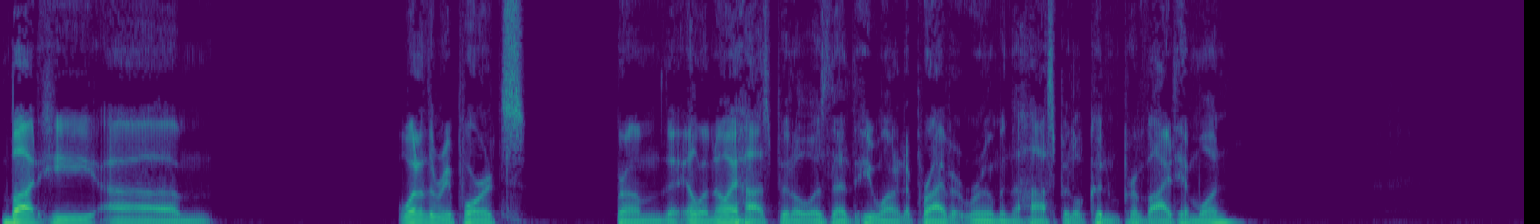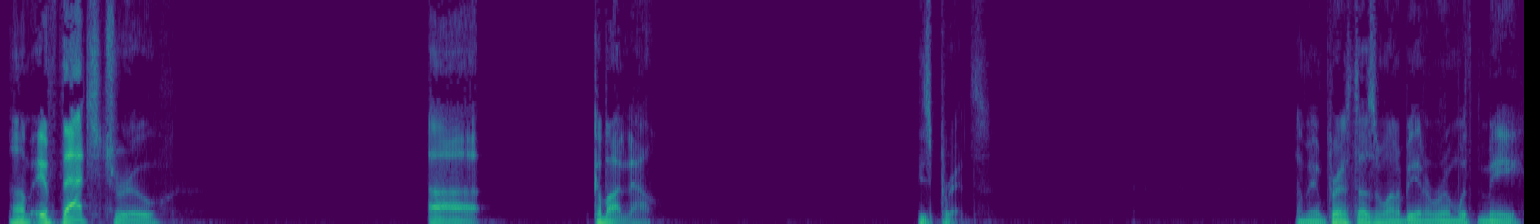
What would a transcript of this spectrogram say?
But he, um, one of the reports from the Illinois hospital was that he wanted a private room and the hospital couldn't provide him one. Um, if that's true, uh, come on now. He's Prince. I mean, Prince doesn't want to be in a room with me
